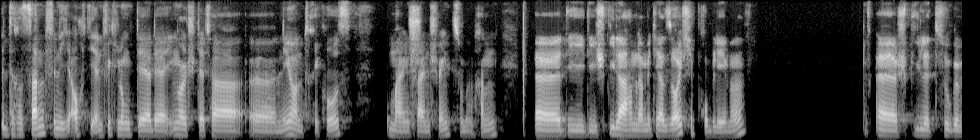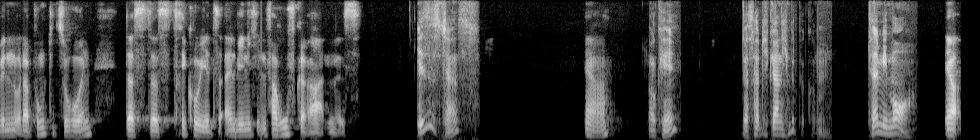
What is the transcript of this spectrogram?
interessant finde ich auch die Entwicklung der, der Ingolstädter äh, Neon-Trikots, um mal einen kleinen Schwenk zu machen. Äh, die, die Spieler haben damit ja solche Probleme, äh, Spiele zu gewinnen oder Punkte zu holen, dass das Trikot jetzt ein wenig in Verruf geraten ist. Ist es das? Ja. Okay. Das hatte ich gar nicht mitbekommen. Tell me more. Ja.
